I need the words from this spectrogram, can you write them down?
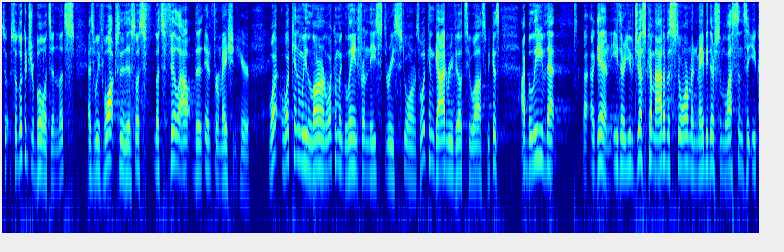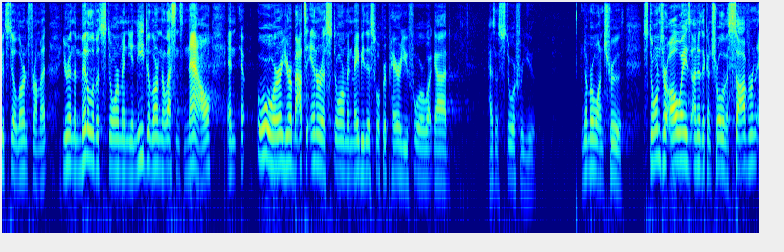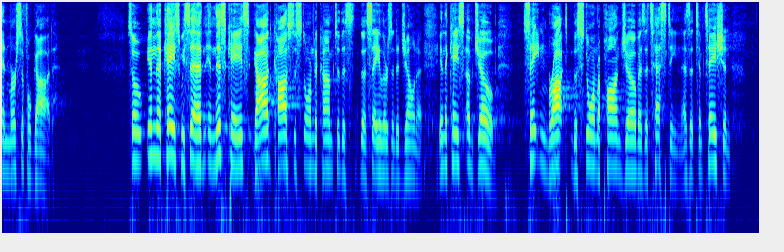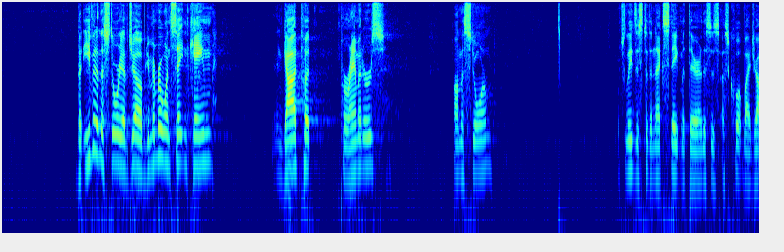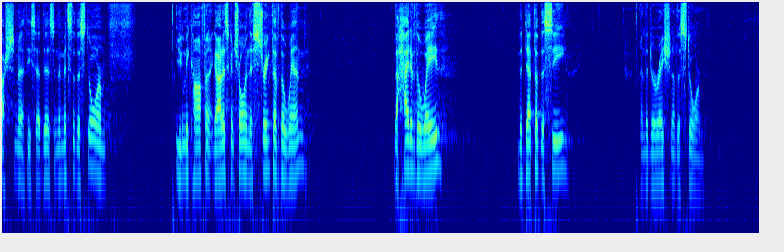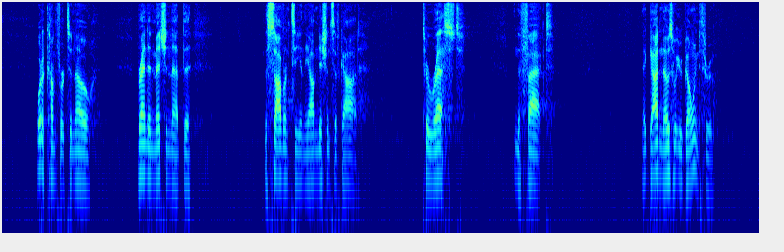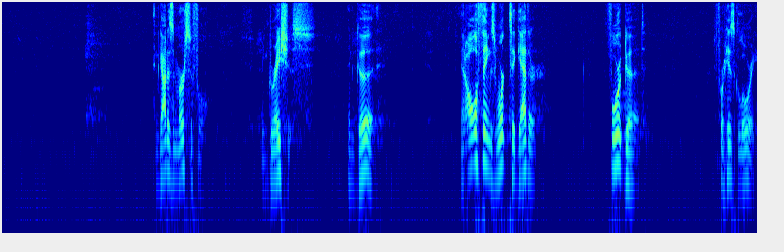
So, so look at your bulletin. Let's, as we've walked through this, let's, let's fill out the information here. What, what can we learn? What can we glean from these three storms? What can God reveal to us? Because I believe that, uh, again, either you've just come out of a storm and maybe there's some lessons that you could still learn from it. You're in the middle of a storm and you need to learn the lessons now. And, uh, or you're about to enter a storm and maybe this will prepare you for what God has in store for you. Number one truth. Storms are always under the control of a sovereign and merciful God. So in the case, we said, in this case, God caused the storm to come to the, the sailors and to Jonah. In the case of Job, Satan brought the storm upon Job as a testing, as a temptation. But even in the story of Job, you remember when Satan came and God put parameters on the storm? Which leads us to the next statement there. This is a quote by Josh Smith. He said this, in the midst of the storm, you can be confident God is controlling the strength of the wind, the height of the wave, the depth of the sea, and the duration of the storm. What a comfort to know. Brandon mentioned that the, the sovereignty and the omniscience of God. To rest in the fact that God knows what you're going through. And God is merciful and gracious and good. And all things work together for good, for his glory.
